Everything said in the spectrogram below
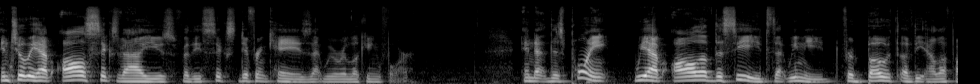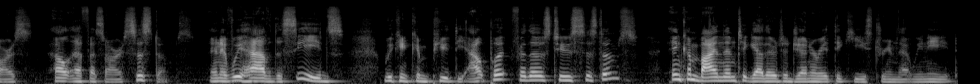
until we have all six values for these six different k's that we were looking for. And at this point, we have all of the seeds that we need for both of the LFRs, LFSR systems. And if we have the seeds, we can compute the output for those two systems and combine them together to generate the key stream that we need.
